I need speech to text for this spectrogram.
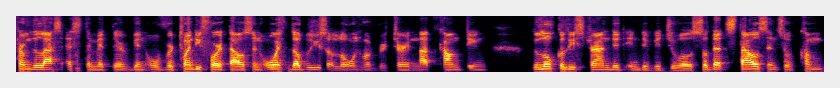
from the last estimate, there have been over 24,000 OFWs alone who have returned, not counting the locally stranded individuals. So that's thousands who come,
